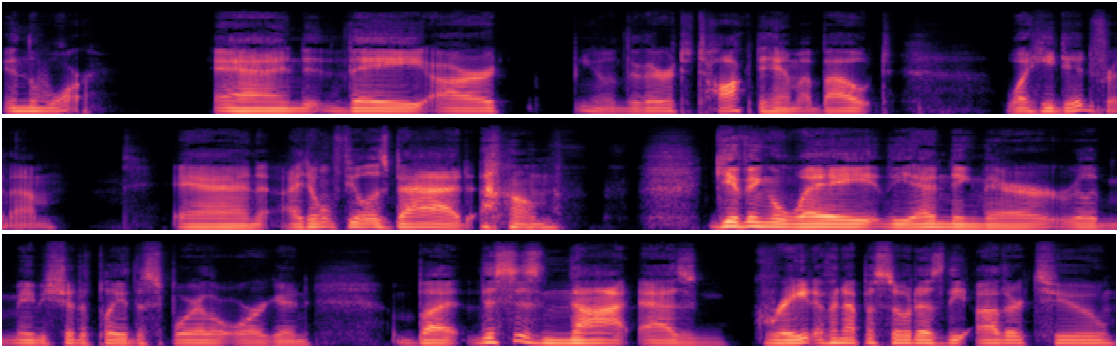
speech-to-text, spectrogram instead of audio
in the war, and they are you know they're there to talk to him about what he did for them. And I don't feel as bad. Um, giving away the ending there really maybe should have played the spoiler organ but this is not as great of an episode as the other two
